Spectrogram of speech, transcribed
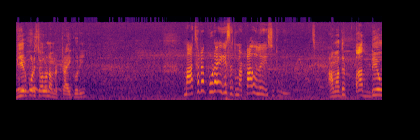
বিয়ের পরে চলো না আমরা ট্রাই করি। মাথাটা পুরাই গেছে তোমার পাগল হয়ে গেছো তুমি। আমাদের পাদ ডেও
